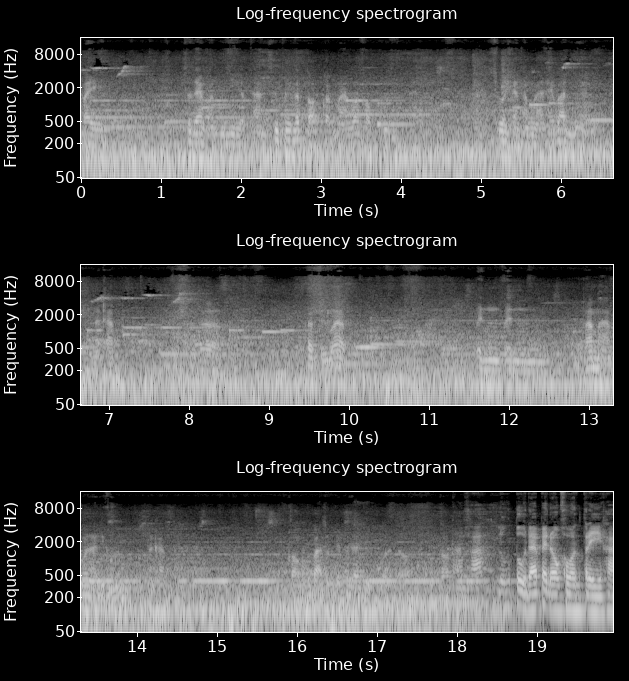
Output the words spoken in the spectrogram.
ไปแสดงความยินดีกับท่าน ซึ่งท่านก็ตอบกลับมาว่าขอบคุณ ช่วยกันทำงานให้บ้านเมืองนะครับก็ถือว่าเป็นเป็น พระมหากรุณาธิคุณนะครับ ของพระบาทสมเด็จพระเจ้าอยู่หัวต่อต่อท่านคะลุงตู่ได้เป็นองคมนตรีค่ะ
